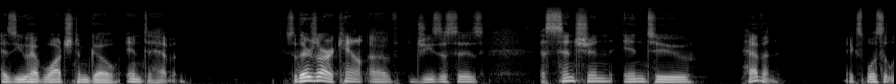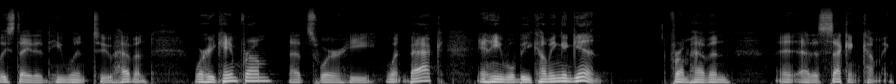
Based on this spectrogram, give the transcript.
as you have watched him go into heaven. So there's our account of Jesus' ascension into heaven. Explicitly stated, he went to heaven. Where he came from, that's where he went back, and he will be coming again from heaven at his second coming.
